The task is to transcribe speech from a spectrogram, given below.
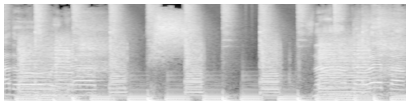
grado ovaj i grad. Znam da letam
